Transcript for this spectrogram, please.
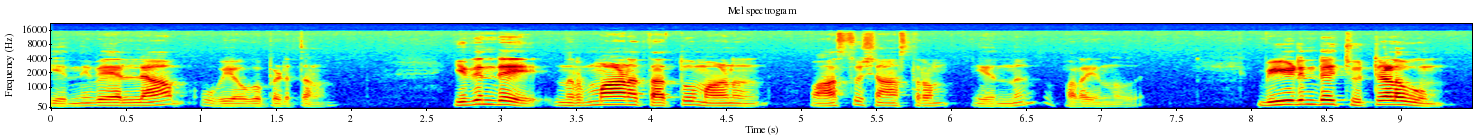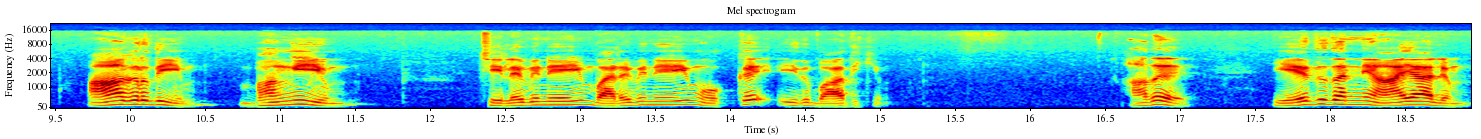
എന്നിവയെല്ലാം ഉപയോഗപ്പെടുത്തണം. ഇതിന്റെ നിർമ്മാണ തത്വമാണ് വാസ്തുശാസ്ത്രം എന്ന് പറയുന്നത്. വീടിന്റെ ചുറ്റളവും ആകൃതിയും ഭംഗിയും ചിലവിനെയും വരവിനെയും ഒക്കെ ഇത് ബാധിക്കും. അത് ഏത് തന്നെ ആയാലും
